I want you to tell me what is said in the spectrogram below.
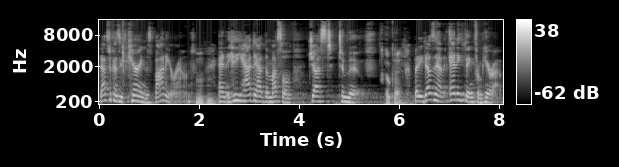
that's because he's carrying his body around. Mm-hmm. And he had to have the muscle just to move. Okay. But he doesn't have anything from here up.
